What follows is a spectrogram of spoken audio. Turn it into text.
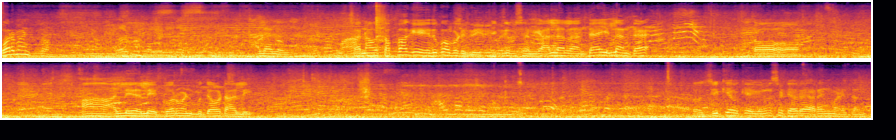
ಗೌರ್ಮೆಂಟ್ದು ಅಲ್ಲ ಅಲ್ಲ ಅಲ್ಲ ಸರ್ ನಾವು ತಪ್ಪಾಗಿ ಎದುಕೋಗ್ಬಿಟ್ಟಿದ್ವಿ ಎಕ್ಸಿಬಿಷನ್ಗೆ ಅಲ್ಲಲ್ಲ ಅಂತೆ ಇಲ್ಲಂತೆ. ಓ ಹಾಂ ಅಲ್ಲಿ ಅಲ್ಲಿ ಗೌರ್ಮೆಂಟ್ ಮುದ್ದೆ ಊಟ ಅಲ್ಲಿ. ಜಿ ಕೆ ಕೆ ಯೂನಿವರ್ಸಿಟಿ ಅವರೇ ಅರೇಂಜ್ ಮಾಡಿದ್ದಂತ.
